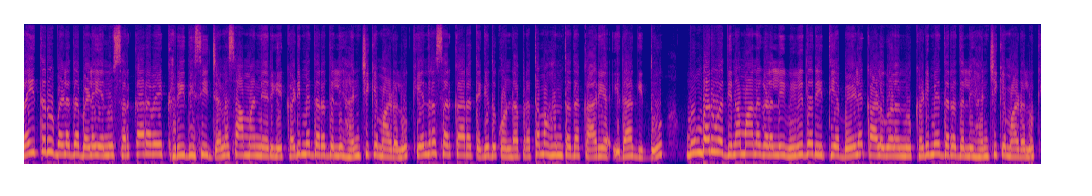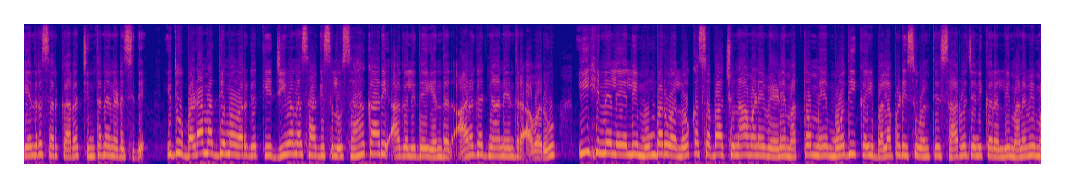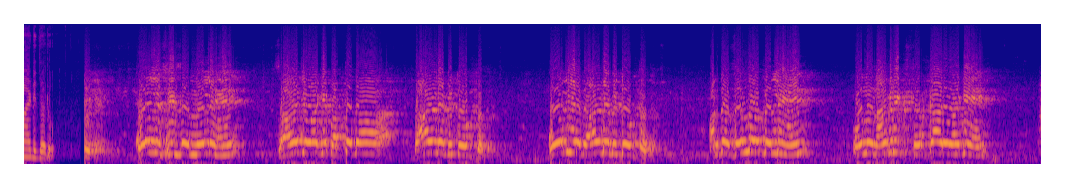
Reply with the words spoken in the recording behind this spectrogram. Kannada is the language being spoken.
ರೈತರು ಬೆಳೆದ ಬೆಳೆಯನ್ನು ಸರ್ಕಾರವೇ ಖರೀದಿಸಿ ಜನಸಾಮಾನ್ಯರಿಗೆ ಕಡಿಮೆ ದರದಲ್ಲಿ ಹಂಚಿಕೆ ಮಾಡಲು ಕೇಂದ್ರ ಸರ್ಕಾರ ತೆಗೆದುಕೊಂಡ ಪ್ರಥಮ ಹಂತದ ಕಾರ್ಯ ಇದಾಗಿದ್ದು, ಮುಂಬರುವ ದಿನಮಾನಗಳಲ್ಲಿ ವಿವಿಧ ರೀತಿಯ ಬೇಳೆಕಾಳುಗಳನ್ನು ಕಡಿಮೆ ದರದಲ್ಲಿ ಹಂಚಿಕೆ ಮಾಡಲು ಕೇಂದ್ರ ಸರ್ಕಾರ ಚಿಂತನೆ ನಡೆಸಿದೆ. ಇದು ಬಡ ಮಧ್ಯಮ ವರ್ಗಕ್ಕೆ ಜೀವನ ಸಾಗಿಸಲು ಸಹಕಾರಿ ಆಗಲಿದೆ ಎಂದ ಆರಗ ಜ್ಞಾನೇಂದ್ರ ಅವರು, ಈ ಹಿನ್ನೆಲೆಯಲ್ಲಿ ಮುಂಬರುವ ಲೋಕಸಭಾ ಚುನಾವಣೆ ವೇಳೆ ಮತ್ತೊಮ್ಮೆ ಮೋದಿ ಕೈ ಬಲಪಡಿಸುವಂತೆ ಸಾರ್ವಜನಿಕರಲ್ಲಿ ಮನವಿ ಮಾಡಿದರು. ಸಹಜವಾಗಿ ಭತ್ತದ ಧಾರಣೆ ಬಿದ್ದು ಹೋಗ್ತದೆ. ಗೋಧಿಯ ಧಾರಣೆ ಬಿದ್ದು ಹೋಗ್ತದೆ. ಅಂತ ಸಂದರ್ಭದಲ್ಲಿ ಒಂದು ನಾಗರಿಕ ಸರ್ಕಾರವಾಗಿ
